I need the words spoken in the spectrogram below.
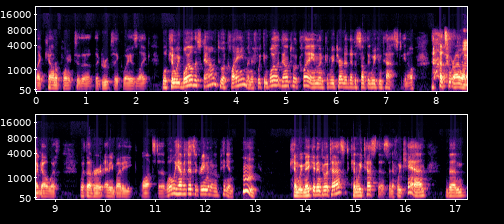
my counterpoint to the the groupthink way is like, well, can we boil this down to a claim? And if we can boil it down to a claim, then can we turn it into something we can test? You know, that's where I want to mm-hmm. go with with ever anybody wants to. Well, we have a disagreement of opinion. Hmm. Can we make it into a test? Can we test this? And if we can, then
